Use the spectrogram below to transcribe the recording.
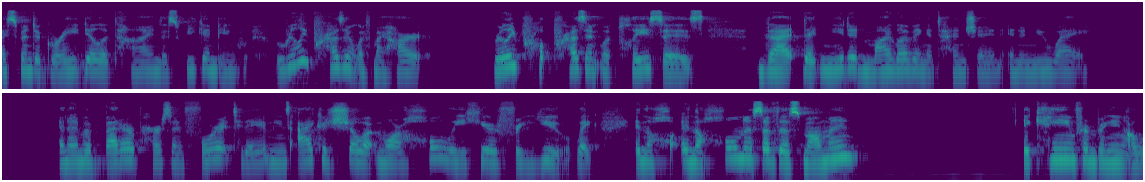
I spent a great deal of time this weekend being really present with my heart, really pr- present with places that that needed my loving attention in a new way. And I'm a better person for it today. It means I could show up more wholly here for you, like in the in the wholeness of this moment it came from bringing a,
